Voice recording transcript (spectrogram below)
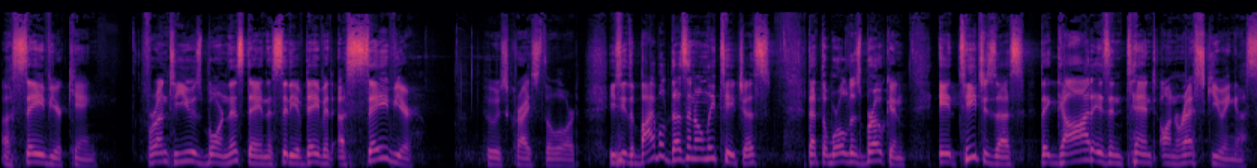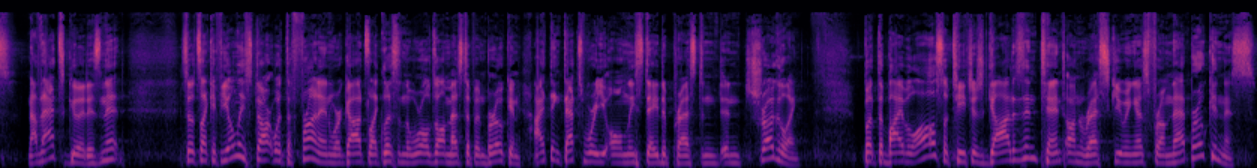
a Savior King. For unto you is born this day in the city of David a Savior who is Christ the Lord. You see, the Bible doesn't only teach us that the world is broken, it teaches us that God is intent on rescuing us. Now, that's good, isn't it? So it's like if you only start with the front end where God's like, listen, the world's all messed up and broken, I think that's where you only stay depressed and, and struggling. But the Bible also teaches God is intent on rescuing us from that brokenness.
